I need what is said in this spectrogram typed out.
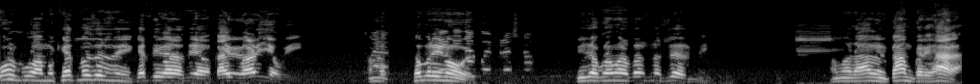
કોણ પૂવા ખેત મજૂર નહીં ખેતી વાળા છે. કાયમી વાળી હોય. અમને ખબર ન હોય. બીજા કોઈ અમારો પ્રશ્ન છે જ નહીં. અમારે આવે કામ કરે સારા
